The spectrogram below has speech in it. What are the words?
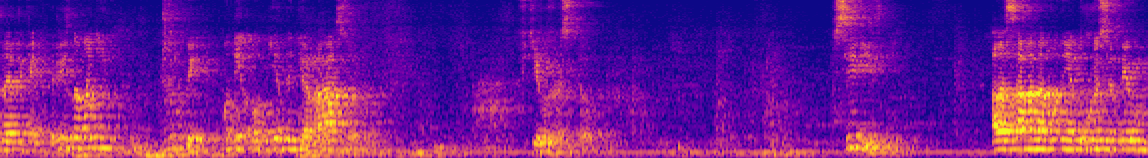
знаєте, таке, різноманітні люди, вони об'єднані разом в тіло Христове. Всі різні. Але саме наповнення Духом Святим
